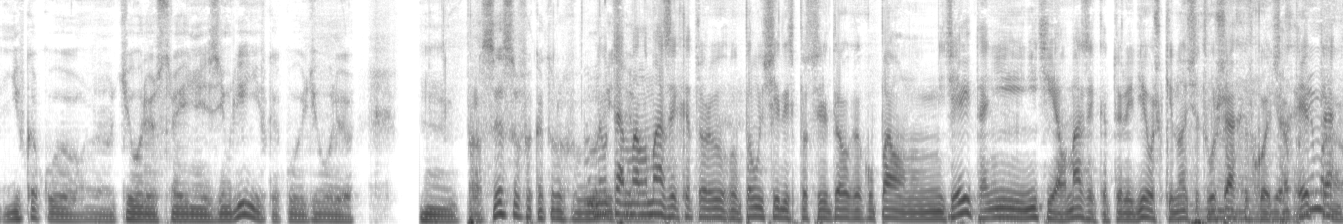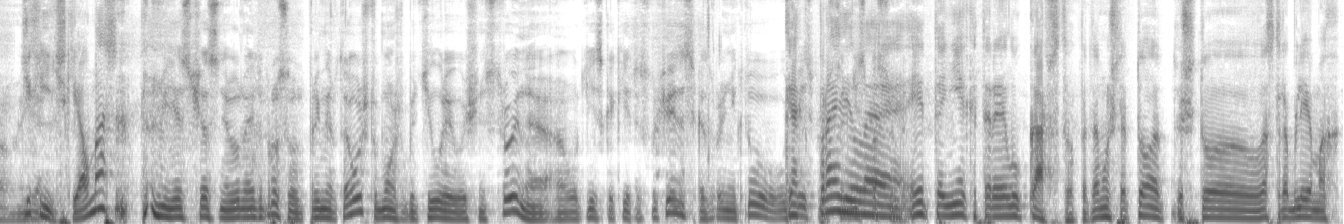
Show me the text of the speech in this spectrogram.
Ни в какую э, теорию строения Земли, ни в какую теорию процессов, о которых вы говорите. Ну, там алмазы, которые получились после того, как упал метеорит, они не те алмазы, которые девушки носят в ушах и в кольцах. Я понимаю, это технический я... алмаз. Я сейчас не... Ну, это просто вот пример того, что, может быть, теория очень стройная, а вот есть какие-то случайности, которые никто Как правило, это некоторое лукавство, потому что то, что в астроблемах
